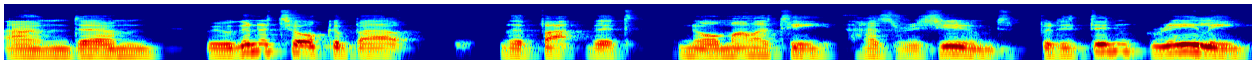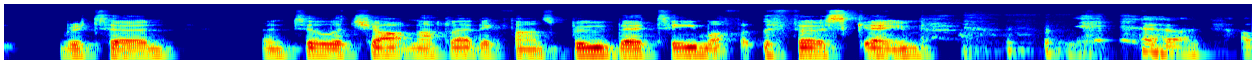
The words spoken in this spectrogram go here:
And um, we were going to talk about the fact that normality has resumed, but it didn't really return until the Charlton Athletic fans booed their team off at the first game. yeah, I,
